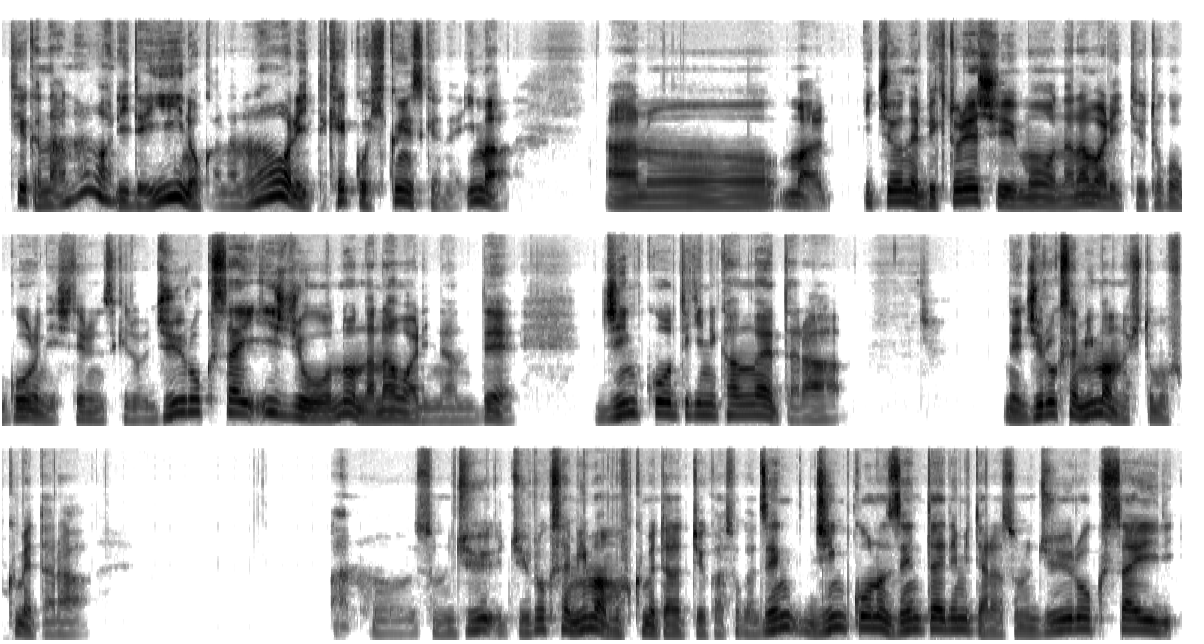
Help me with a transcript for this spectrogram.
っていうか7割でいいのかな ?7 割って結構低いんですけどね。今、あのー、まあ、一応ね、ビクトリア州も7割っていうところをゴールにしてるんですけど、16歳以上の7割なんで、人口的に考えたら、ね、16歳未満の人も含めたら、あの、その16歳未満も含めたらっていうか、そうか、全人口の全体で見たら、その16歳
